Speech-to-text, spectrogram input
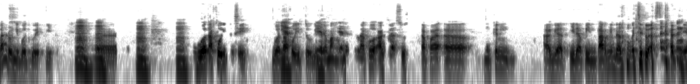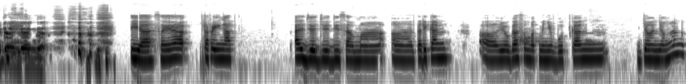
Baru nih buat gue gitu. Mm, mm, uh, mm. buat aku itu sih buat yeah, aku itu gitu. Yeah, Emang yeah. mungkin aku agak sus apa uh, mungkin agak tidak pintar nih dalam menjelaskannya. enggak, enggak, enggak. iya, saya teringat aja jadi sama uh, tadi kan uh, Yoga sempat menyebutkan jangan-jangan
